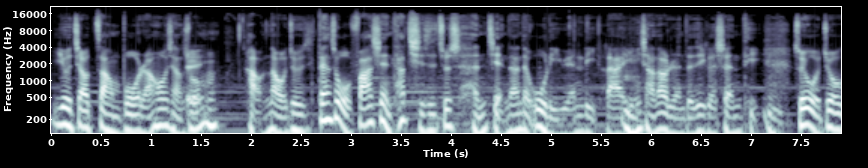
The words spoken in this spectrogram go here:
又叫藏波，然后我想说，嗯，好，那我就，但是我发现它其实就是很简单的物理原理来影响到人的这个身体，嗯，所以我就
